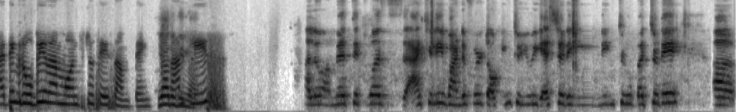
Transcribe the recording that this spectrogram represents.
I think Ruby ma'am wants to say something. Yeah, ma'am, Ruby please. Hello, Amit. It was actually wonderful talking to you yesterday evening too, but today, uh,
